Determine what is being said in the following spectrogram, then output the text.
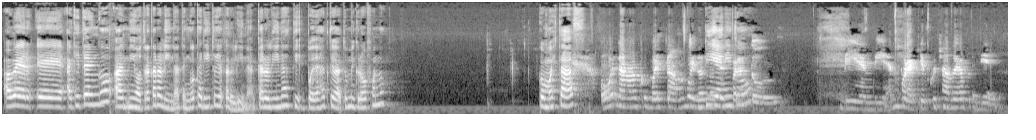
A ver, eh, aquí tengo a mi otra Carolina, tengo a Carito y a Carolina. Carolina, ¿puedes activar tu micrófono? ¿Cómo estás? Hola, ¿cómo están? Buenas bien, noches para todos. Bien, bien, por aquí escuchando y aprendiendo.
